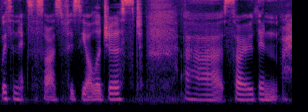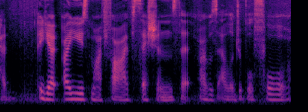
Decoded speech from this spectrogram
with an exercise physiologist. Uh, so then I had yeah, I used my five sessions that I was eligible for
